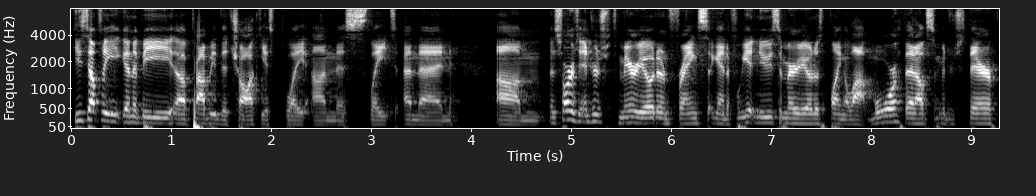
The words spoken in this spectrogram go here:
he's definitely going to be uh, probably the chalkiest play on this slate. And then um, as far as interest with Mariota and Franks, again, if we get news that Mariota's playing a lot more, then I'll have some interest there.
